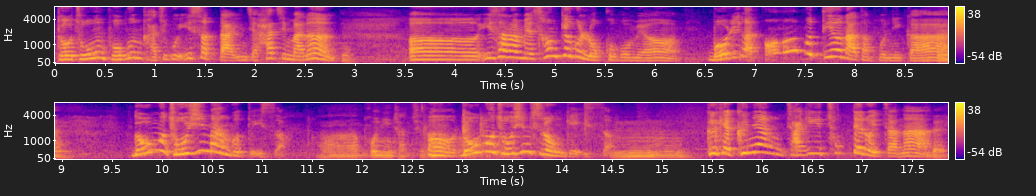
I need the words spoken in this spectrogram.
더 좋은 복은 가지고 있었다 이제 하지만은 네. 어, 이 사람의 성격을 놓고 보면 머리가 너무 뛰어나다 보니까 네. 너무 조심한 것도 있어. 아 본인 자체가. 어, 너무 조심스러운 게 있어. 음. 그게 그냥 자기 촉대로 있잖아. 네.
